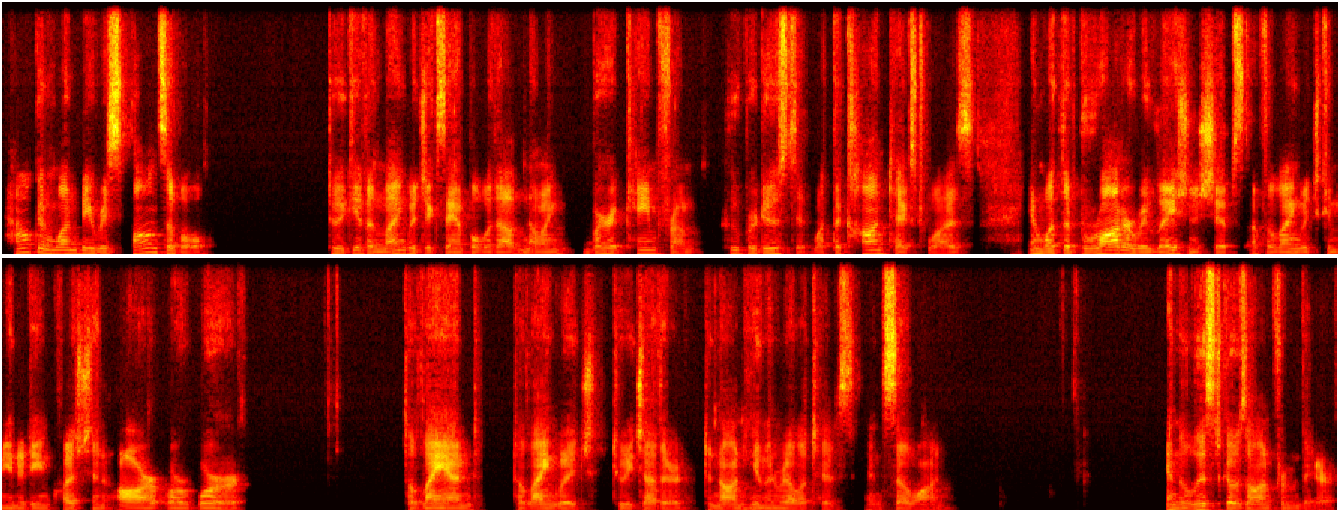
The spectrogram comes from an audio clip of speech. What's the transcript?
How can one be responsible to a given language example without knowing where it came from, who produced it, what the context was, and what the broader relationships of the language community in question are or were to land, to language, to each other, to non-human relatives, and so on. And the list goes on from there.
